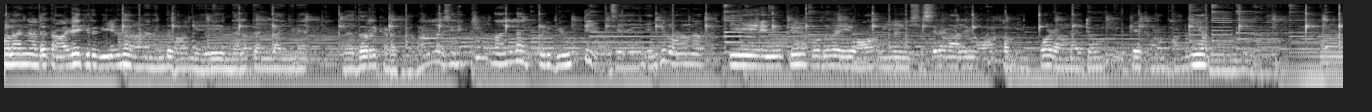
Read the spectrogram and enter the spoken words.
അതുപോലെ തന്നെ താഴേക്ക് ഇത് വീഴുന്ന കാണാൻ എന്ത് ഭംഗി? ഈ നിലത്തെല്ലാം ഇങ്ങനെ വെതറി കിടക്കുക നല്ല ശരിക്കും നല്ല ഒരു ബ്യൂട്ടിയാണ് ശരി എനിക്ക് തോന്നുന്നു ഈ യു കെയിൽ പൊതുവെ ഈ ഈ ശിശിരകാല ഈ ഓട്ടം ഇപ്പോഴാണ് ഏറ്റവും യു കെ കാണാൻ ഭംഗിയാണ് എനിക്ക് തോന്നുന്നത്.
